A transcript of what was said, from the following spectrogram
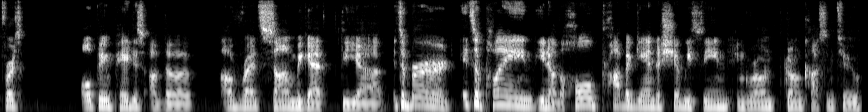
first opening pages of the of Red Son, we get the uh, it's a bird, it's a plane, you know, the whole propaganda shit we've seen and grown grown accustomed to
